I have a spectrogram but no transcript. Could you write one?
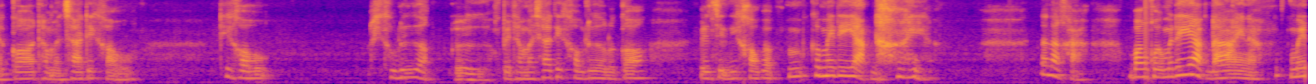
แล้วก็ธรรมชาติที่เขา ที่เขาที่เขาเลือกเออเป็นธรรมชาติที่เขาเลือกแล้วก็เป็นสิ่งที่เขาแบบก็ไม่ได้อยากได้นั่นแหละค่ะ บางคนไม่ได้อยากได้นะไม่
